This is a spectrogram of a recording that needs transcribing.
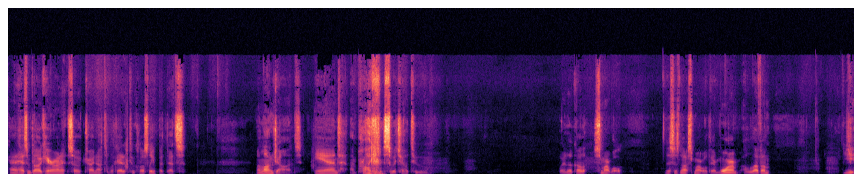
kind of has some dog hair on it, so try not to look at it too closely, but that's my long johns. And I'm probably going to switch out to, what do they call it? Smart wool. This is not smart wool. They're warm. I love them. Yeah.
